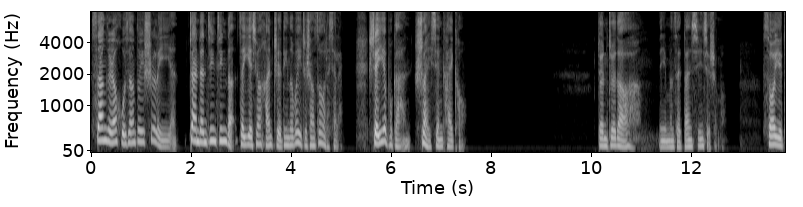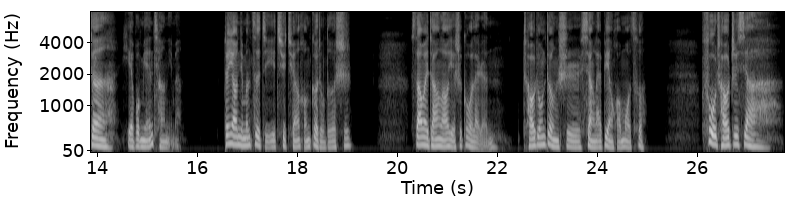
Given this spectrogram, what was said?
三个人互相对视了一眼，战战兢兢的在叶轩寒指定的位置上坐了下来，谁也不敢率先开口。朕知道你们在担心些什么，所以朕也不勉强你们。朕要你们自己去权衡各种得失。三位长老也是过来人，朝中政事向来变化莫测，覆巢之下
